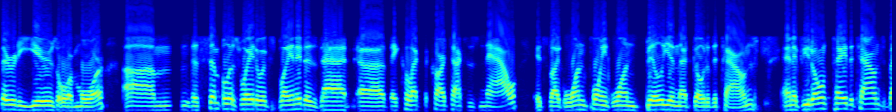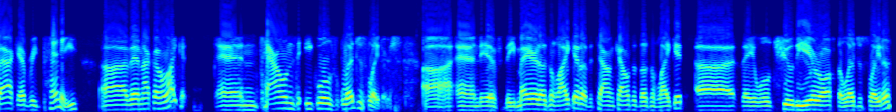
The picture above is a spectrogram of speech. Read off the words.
30 years or more. Um, the simplest way to explain it is that uh, they collect the car taxes now. It's like 1.1 billion that go to the towns, and if you don't pay the towns back every penny, uh, they're not going to like it. And towns equals legislators. Uh, and if the mayor doesn't like it or the town council doesn't like it, uh, they will chew the ear off the legislator,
